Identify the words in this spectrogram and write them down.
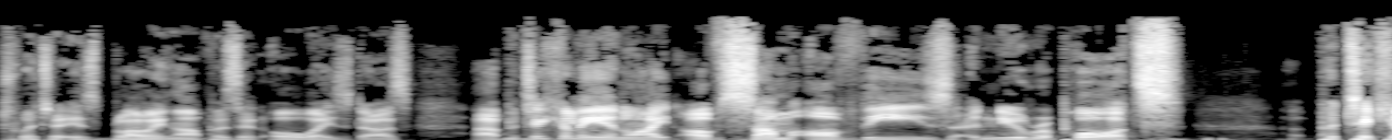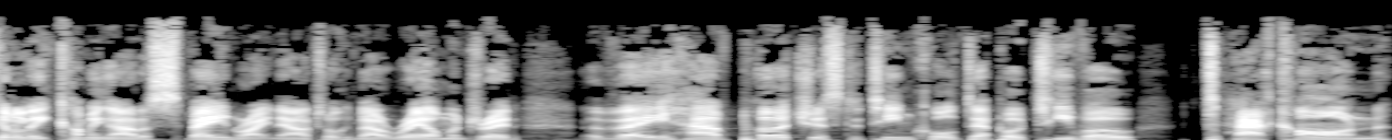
Twitter is blowing up, as it always does, uh, particularly in light of some of these new reports particularly coming out of Spain right now, talking about Real Madrid, they have purchased a team called Deportivo Tacon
